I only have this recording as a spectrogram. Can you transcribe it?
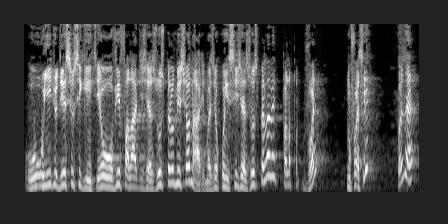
O, índio disse o seguinte: Eu ouvi falar de Jesus pelo missionário, mas eu conheci Jesus pela. pela foi? Não foi assim? Pois é.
